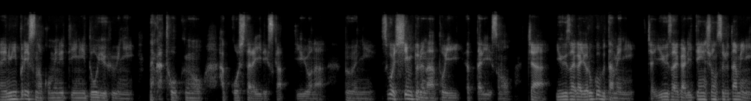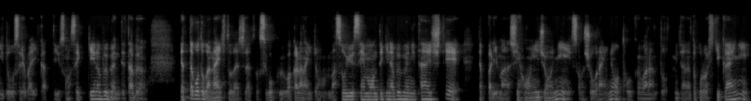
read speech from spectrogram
エニープレイスのコミュニティにどういうふうになんかトークンを発行したらいいですかっていうような部分に、すごいシンプルな問いだったり、その、じゃあユーザーが喜ぶために、じゃあユーザーがリテンションするためにどうすればいいかっていうその設計の部分って多分、やったことがない人たちだとすごくわからないと思う。まあ、そういう専門的な部分に対して、やっぱりまあ資本以上にその将来の token warrant みたいなところを引き換えに、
